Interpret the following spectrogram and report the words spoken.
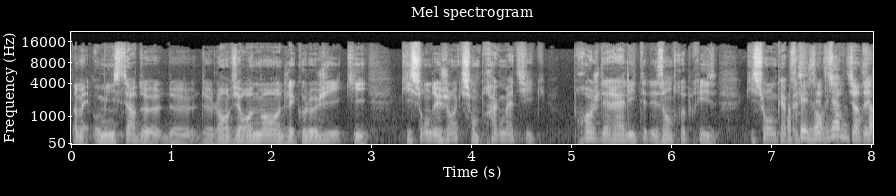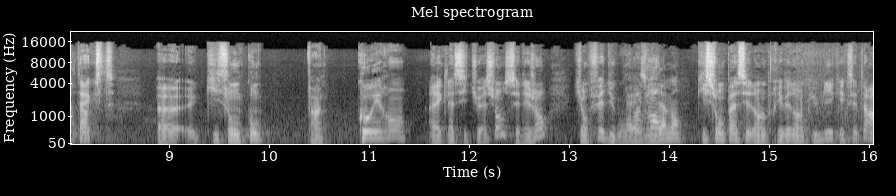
non mais au ministère de, de, l'environnement et de l'écologie qui, qui sont des gens qui sont pragmatiques, proches des réalités des entreprises, qui sont en capacité de sortir des textes euh, qui sont enfin, cohérents avec la situation, c'est des gens qui ont fait du croisement, qui sont passés dans le privé, dans le public, etc.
